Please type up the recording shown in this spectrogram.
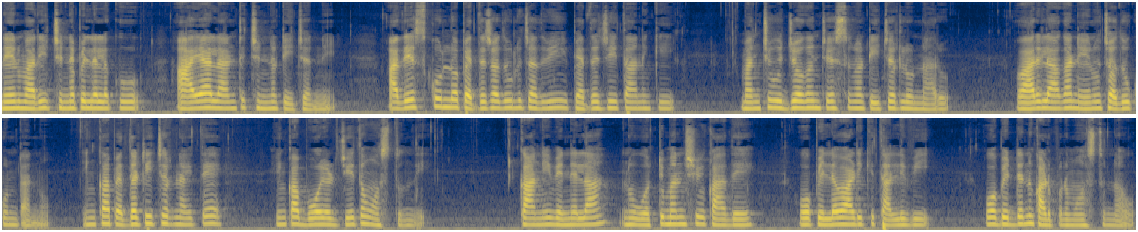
నేను మరీ చిన్నపిల్లలకు ఆయా లాంటి చిన్న టీచర్ని. అదే స్కూల్లో పెద్ద చదువులు చదివి పెద్ద జీతానికి మంచి ఉద్యోగం చేస్తున్న టీచర్లు ఉన్నారు. వారిలాగా నేను చదువుకుంటాను. ఇంకా పెద్ద టీచర్ని అయితే ఇంకా బోలెడు జీతం వస్తుంది. కానీ వెన్నెల నువ్వు ఒట్టి మనిషివి కాదే. ఓ పిల్లవాడికి తల్లివి. ఓ బిడ్డను కడుపున మోస్తున్నావు.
